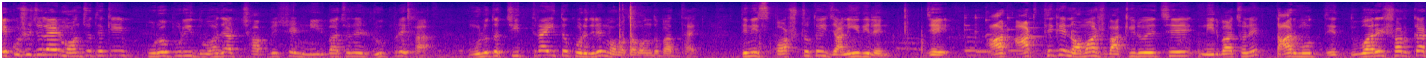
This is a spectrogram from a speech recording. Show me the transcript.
একুশে জুলাইয়ের মঞ্চ থেকে পুরোপুরি দু হাজার ছাব্বিশের নির্বাচনের রূপরেখা মূলত চিত্রায়িত করে দিলেন মমতা বন্দ্যোপাধ্যায়। তিনি স্পষ্টতই জানিয়ে দিলেন যে, আর আট থেকে ন মাস বাকি রয়েছে নির্বাচনে, তার মধ্যে দুয়ারে সরকার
